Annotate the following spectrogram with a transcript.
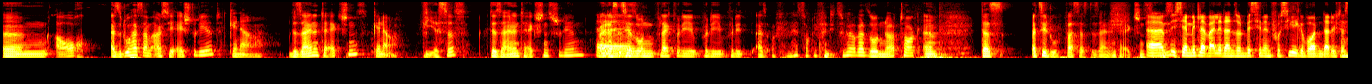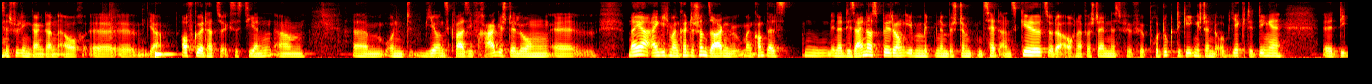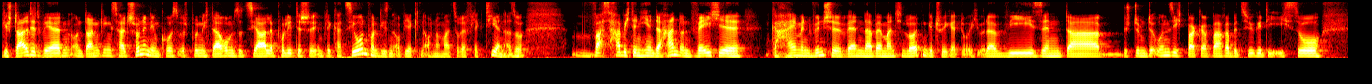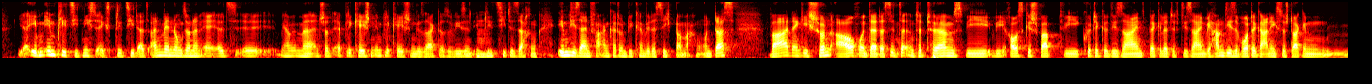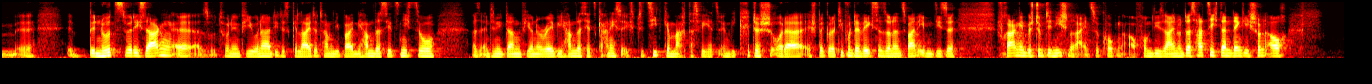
ähm, auch, also du hast am RCA studiert? Genau. Design Interactions? Genau. Wie ist das? Design Interactions studieren? Weil das ist ja so ein, vielleicht für die, für die, für die, also sorry, für die Zuhörer, so Nerd Talk, ähm, das Erzähl du, was das Design Interactions ähm, ist. Ist ja mittlerweile dann so ein bisschen ein Fossil geworden, dadurch, dass mhm. der Studiengang dann auch äh, äh, ja, aufgehört hat zu existieren. Ähm, ähm, und wir uns quasi Fragestellungen, äh, naja, eigentlich, man könnte schon sagen, man kommt als in der Designausbildung eben mit einem bestimmten Set an Skills oder auch einer Verständnis für, für Produkte, Gegenstände, Objekte, Dinge, äh, die gestaltet werden. Und dann ging es halt schon in dem Kurs ursprünglich darum, soziale, politische Implikationen von diesen Objekten auch nochmal zu reflektieren. Also was habe ich denn hier in der Hand und welche geheimen Wünsche werden da bei manchen Leuten getriggert durch? Oder wie sind da bestimmte unsichtbare Bezüge, die ich so ja eben implizit, nicht so explizit als Anwendung, sondern als, äh, wir haben immer anstatt Application Implication gesagt, also wie sind mhm. implizite mhm. Sachen im Design verankert und wie können wir das sichtbar machen. Und das war, denke ich, schon auch unter, das sind unter Terms wie, wie rausgeschwappt, wie Critical Design, Speculative Design. Wir haben diese Worte gar nicht so stark in, äh, benutzt, würde ich sagen. Äh, also Tony und Fiona, die das geleitet haben, die beiden, die haben das jetzt nicht so also Anthony Dunn, Fiona Raby, haben das jetzt gar nicht so explizit gemacht, dass wir jetzt irgendwie kritisch oder spekulativ unterwegs sind, sondern es waren eben diese Fragen in bestimmte Nischen reinzugucken, auch vom Design. Und das hat sich dann, denke ich, schon auch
